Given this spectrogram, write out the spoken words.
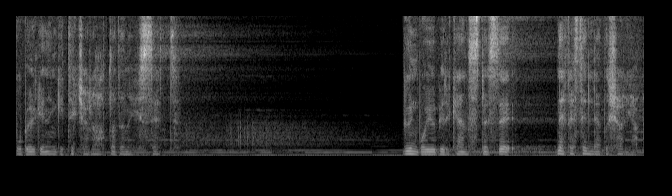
Bu bölgenin gittikçe rahatladığını hisset. Gün boyu biriken stresi nefesinle dışarıya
